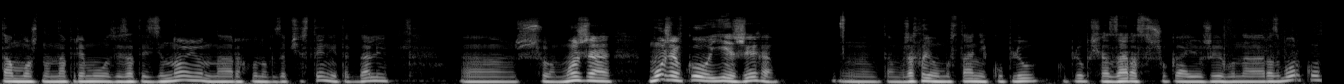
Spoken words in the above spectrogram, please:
Там можна напряму зв'язатися зі мною на рахунок запчастин і так далі. Е, Що, може, може в кого є жига, там в жахливому стані куплю. Куплю зараз шукаю жигу на розборку.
